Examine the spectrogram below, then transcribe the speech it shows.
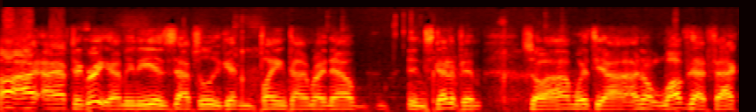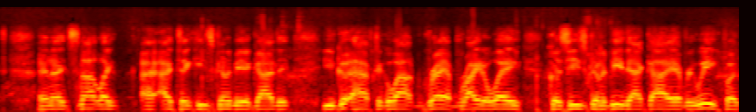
Uh, I, I, have to agree. I mean, he is absolutely getting playing time right now instead of him. So I'm with you. I, I don't love that fact, and it's not like I, I think he's going to be a guy that you have to go out and grab right away because he's going to be that guy every week. But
